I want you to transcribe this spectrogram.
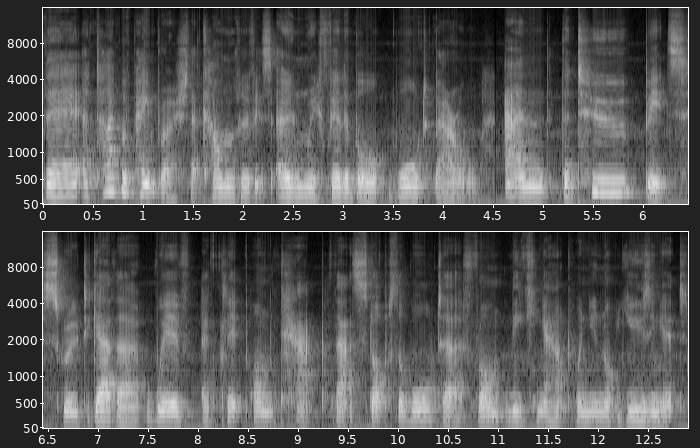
They're a type of paintbrush that comes with its own refillable water barrel, and the two bits screw together with a clip on cap that stops the water from leaking out when you're not using it.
